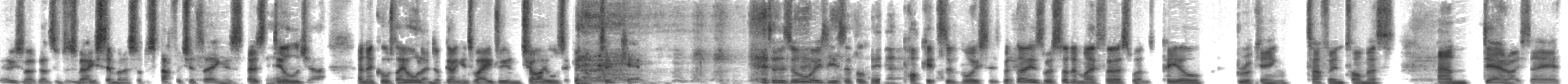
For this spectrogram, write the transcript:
who's got a very similar sort of Staffordshire thing as, as Dilger. And of course they all end up going into Adrian Chiles if you're not too so there's always these little yeah. pockets of voices. But those were sort of my first ones: Peel, Brooking, Talfryn Thomas, and dare I say it,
